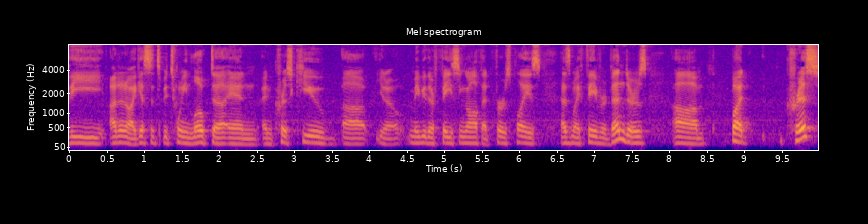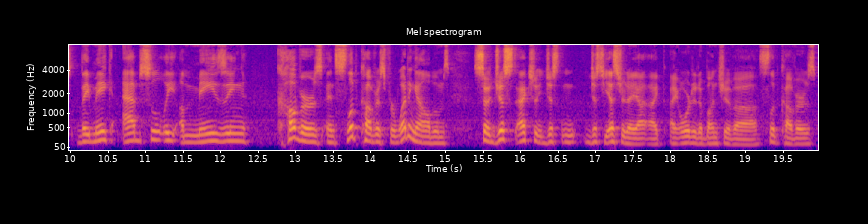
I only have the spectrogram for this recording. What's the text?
the I don't know. I guess it's between Loktah and and Chrys Q. Uh, you know, maybe they're facing off at first place as my favorite vendors. Um, but Chrys, they make absolutely amazing covers and slip covers for wedding albums. So just actually just just yesterday, I I, ordered a bunch of uh, slip covers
